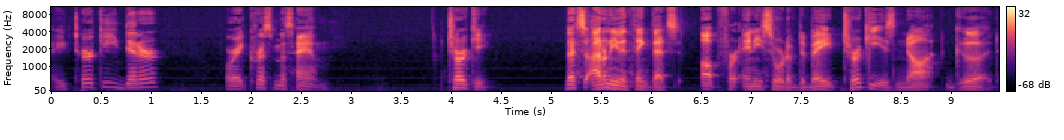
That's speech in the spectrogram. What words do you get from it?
A turkey dinner or a Christmas ham? Turkey. That's I don't even think that's up for any sort of debate. Turkey is not good.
